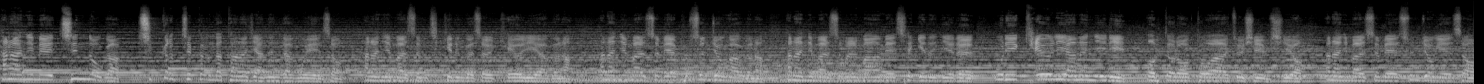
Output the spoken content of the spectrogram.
하나님의 진노가 즉각 즉각 나타나지 않는다고 해서 하나님 말씀 지키는 것을 게을리하거나 하나님 말씀에 불순종하거나 하나님 말씀을 마음에 새기는 일을 우리 게을리하는 일이 없도록 도와주십시오. 하나님 말씀에 순종해서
